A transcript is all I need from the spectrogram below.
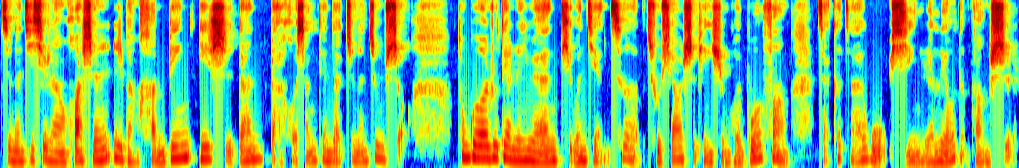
智能机器人化身日本横滨伊势丹百货商店的智能助手。通过入店人员体温检测、促销视频巡回播放、载歌载舞、吸引人流等方式，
